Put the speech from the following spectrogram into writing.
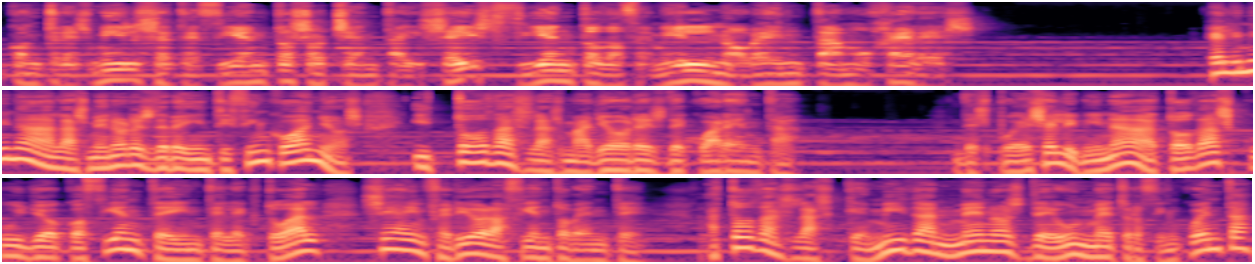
con 3.786.112.090 mujeres. Elimina a las menores de 25 años y todas las mayores de 40. Después elimina a todas cuyo cociente intelectual sea inferior a 120, a todas las que midan menos de 1,50 m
